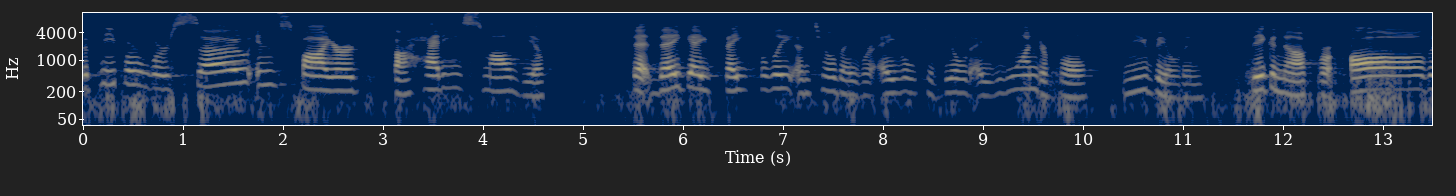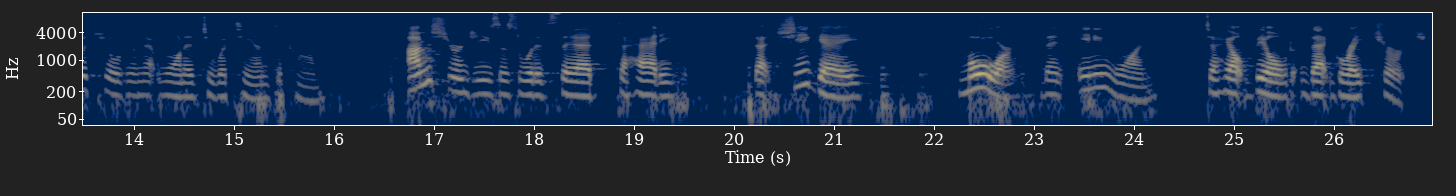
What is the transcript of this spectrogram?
The people were so inspired by Hattie's small gift that they gave faithfully until they were able to build a wonderful new building big enough for all the children that wanted to attend to come. I'm sure Jesus would have said to Hattie that she gave more than anyone to help build that great church.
